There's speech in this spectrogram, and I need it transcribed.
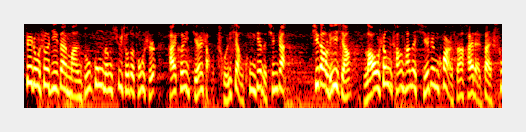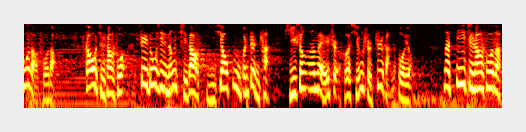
这种设计在满足功能需求的同时，还可以减少垂向空间的侵占。提到理想，老生常谈的谐振块，咱还得再说道说道。高情商说，这东西能起到抵消部分震颤、提升 NVH 和行驶质感的作用。那低情商说呢？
